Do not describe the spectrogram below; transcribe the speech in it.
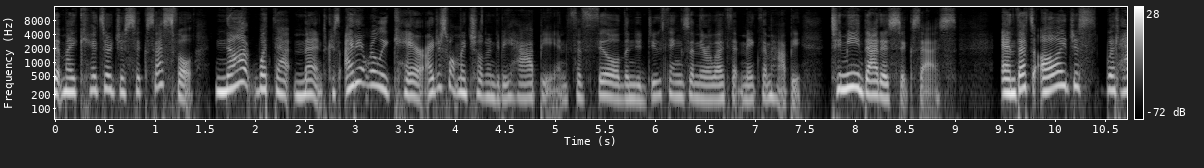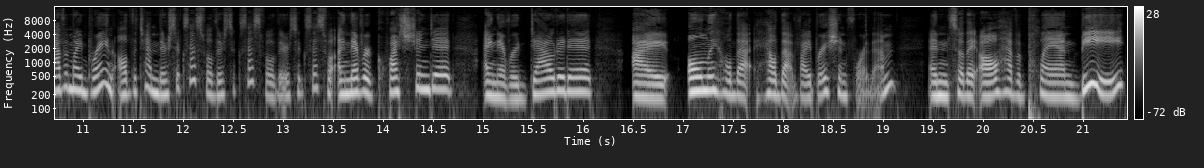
that my kids are just successful, not what that meant, because I didn't really care. I just want my children to be happy and fulfilled and to do things in their life that make them happy. To me, that is success. And that's all I just would have in my brain all the time. They're successful, they're successful, they're successful. I never questioned it, I never doubted it. I only hold that held that vibration for them. And so they all have a plan B.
